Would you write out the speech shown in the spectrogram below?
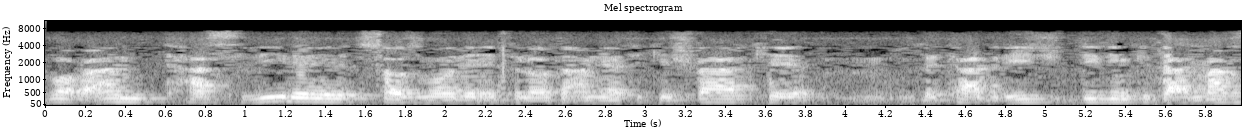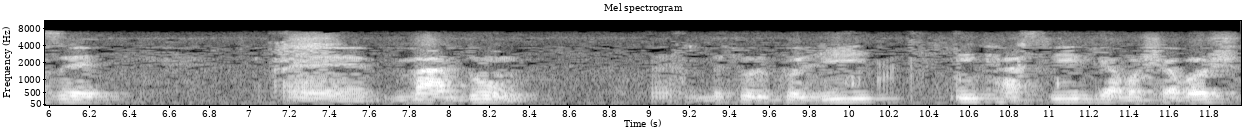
واقعا تصویر سازمان اطلاعات امنیتی کشور که به تدریج دیدیم که در مغز مردم به طور کلی این تصویر یواش یواش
